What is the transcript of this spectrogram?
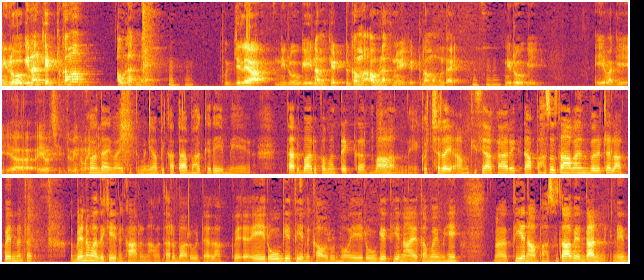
නිරෝගී නම් කෙට්ටුකම අවුලක් නැහැ. පුජ්‍යලයා නිරෝගී නම් කෙට්ටුකම අවුලක් නෙවෙයි. කෙට්ටුකම හොඳයි. නිරෝගී. ඒ වගේ ඒවා සිද්ධ වෙනවා. හොඳයි වෛද්‍යතුමනි අපි කතා බහ කරේ මේ තරබාරුකමත් එක්ක මේ කොච්චර යම් කිසි ආකාරයකට අපහසුතාවයන් වලට ලක් වෙන්නට වෙනවද කියන කාරණාව? තරබාරුවට ලක් ඒ රෝගය තියෙන කවුරුන් හෝ ඒ රෝගය තියෙන අය තමයි මෙහි තියෙන අපහසුතාවය දන්නේ. නේද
